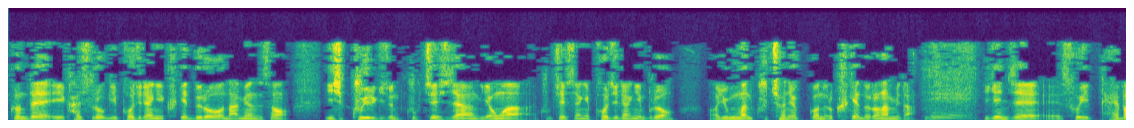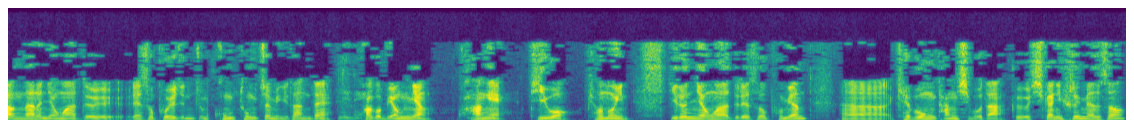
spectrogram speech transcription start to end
그런데 이 갈수록 이 버즈량이 크게 늘어나면서 29일 기준 국제시장 영화 국제시장의 버즈량이 무려 6만 어, 9천여 건으로 크게 늘어납니다. 네. 이게 이제 소위 대박 나는 영화들에서 보여지는 좀 공통점이기도 한데 네네. 과거 명량, 광해, 디워, 변호인 이런 영화들에서 보면 어, 개봉 당시보다 그 시간이 흐르면서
